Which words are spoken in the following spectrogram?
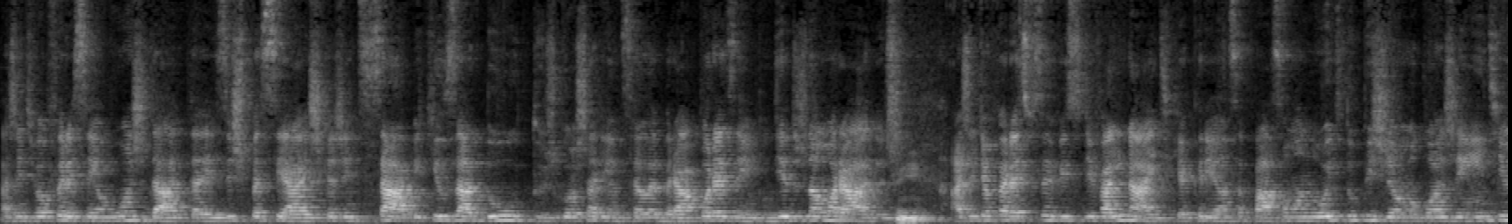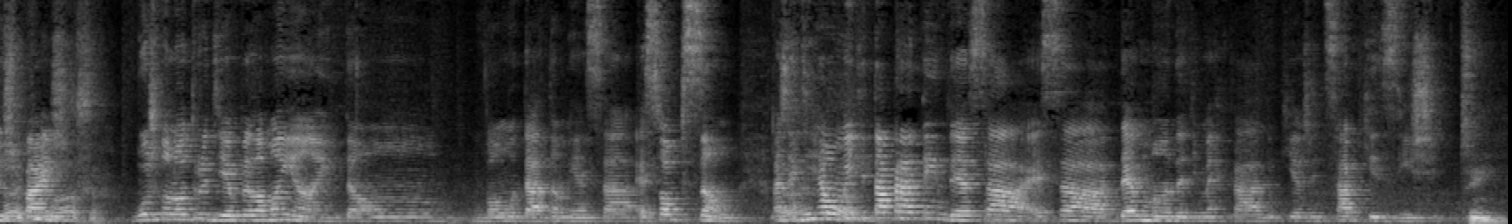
a gente vai oferecer algumas datas especiais que a gente sabe que os adultos gostariam de celebrar. Por exemplo, Dia dos Namorados. Sim. A gente oferece o serviço de Vale Night, que a criança passa uma noite do pijama com a gente e os ah, pais buscam no outro dia pela manhã. Então, vamos dar também essa, essa opção. A gente realmente está para atender essa, essa demanda de mercado que a gente sabe que existe. Sim.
